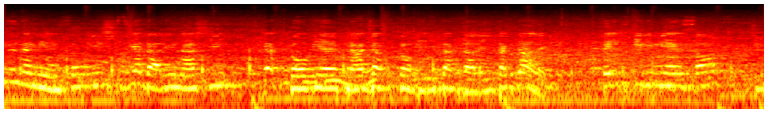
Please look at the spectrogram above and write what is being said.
inne mięso niż zjadali nasi dziadkowie, pradziadkowie i tak W tej chwili mięso, czyli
